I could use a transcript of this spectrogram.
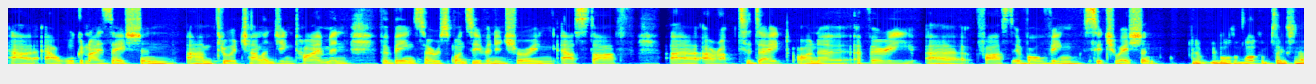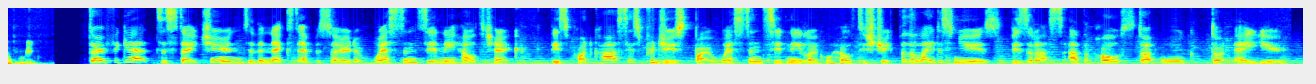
uh, our organisation um, through a challenging time and for being so responsive and ensuring our staff uh, are up to date on a, a very uh, fast evolving situation. Yep, you're more than welcome. Thanks for having me. Don't forget to stay tuned to the next episode of Western Sydney Health Check. This podcast is produced by Western Sydney Local Health District. For the latest news, visit us at thepulse.org.au.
